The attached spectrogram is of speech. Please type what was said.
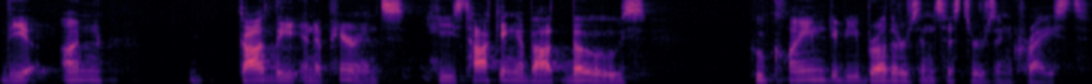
the ungodly in appearance. He's talking about those who claim to be brothers and sisters in Christ.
